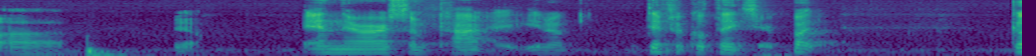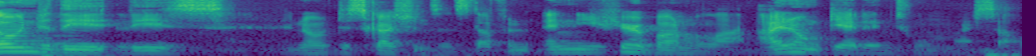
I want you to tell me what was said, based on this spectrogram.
Uh, and there are some con- you know difficult things here but going to the these you know discussions and stuff and, and you hear about them a lot. I don't get into them myself.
